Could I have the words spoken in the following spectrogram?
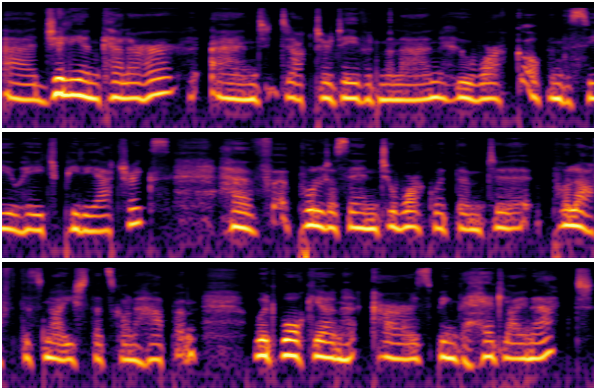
Uh, Gillian Kelleher and Dr. David Milan, who work up in the CUH Paediatrics have pulled us in to work with them to pull off this night that's going to happen. With Walking on Cars being the headline act,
